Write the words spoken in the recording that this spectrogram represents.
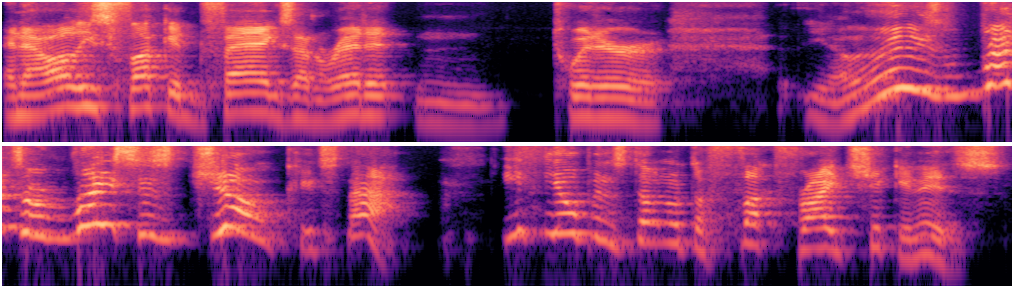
And now all these fucking fags on Reddit and Twitter, you know, that's a racist joke. It's not. Ethiopians don't know what the fuck fried chicken is.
